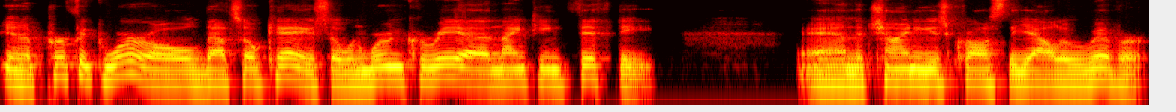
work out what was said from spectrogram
in a perfect world, that's okay. So when we're in Korea in 1950, and the Chinese cross the Yalu River,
